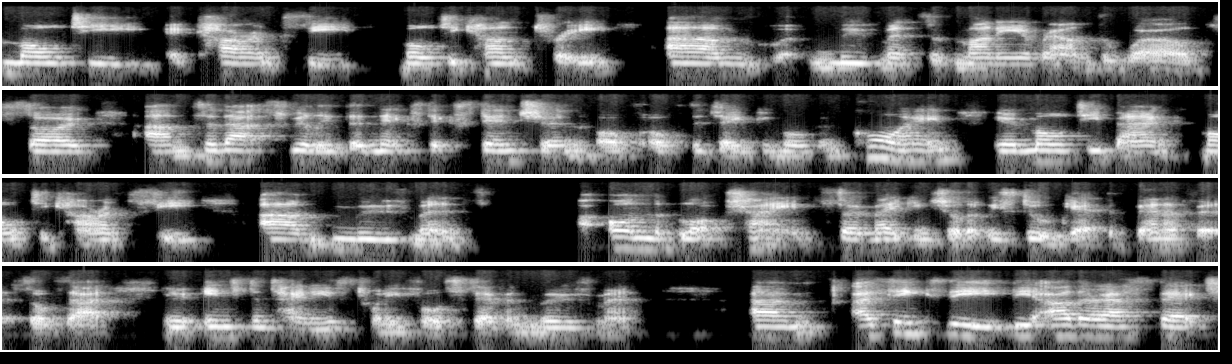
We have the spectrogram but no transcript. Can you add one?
multi currency multi country um, movements of money around the world. So, um, so that's really the next extension of, of the JP Morgan coin, you know, multi-bank, multi-currency um, movements on the blockchain. So making sure that we still get the benefits of that, you know, instantaneous 24/7 movement. Um, I think the the other aspect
